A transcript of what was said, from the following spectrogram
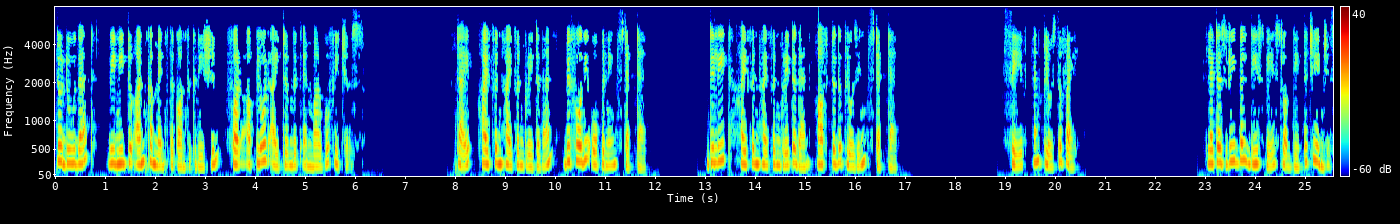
To do that, we need to uncomment the configuration for upload item with embargo features. Type hyphen hyphen greater than before the opening step tag. Delete hyphen hyphen greater than after the closing step tag. Save and close the file. Let us rebuild DSpace to update the changes.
